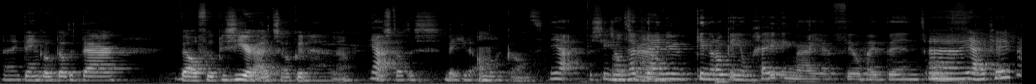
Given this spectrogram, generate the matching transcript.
eh, ik denk ook dat ik daar wel veel plezier uit zou kunnen halen. Ja. Dus dat is een beetje de andere kant. Ja, precies. Want heb jij nu kinderen ook in je omgeving waar je veel bij bent? Of... Ja, heb je even?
